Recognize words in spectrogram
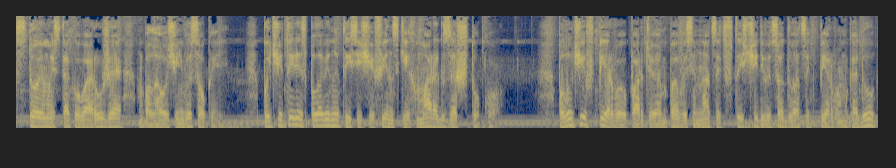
Стоимость такого оружия была очень высокой – по четыре с половиной тысячи финских марок за штуку – Получив первую партию МП-18 в 1921 году,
